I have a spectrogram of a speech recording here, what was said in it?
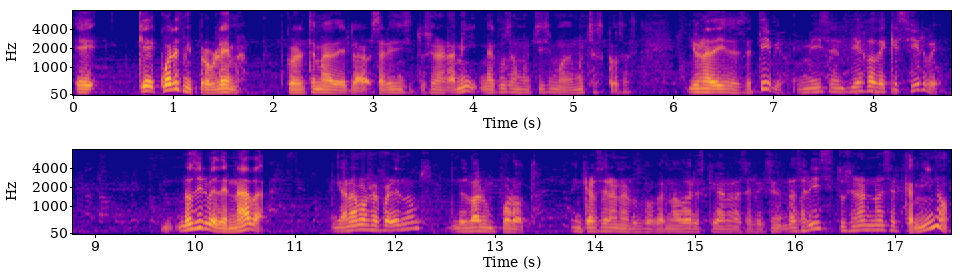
Eh, ¿qué, ¿Cuál es mi problema con el tema de la salida institucional? A mí me acusan muchísimo de muchas cosas y una de ellas es de tibio. Y me dicen, viejo, ¿de qué sirve? No sirve de nada. Ganamos referéndums, les vale un poroto. Encarcelan a los gobernadores que ganan las elecciones. La salida institucional no es el camino.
